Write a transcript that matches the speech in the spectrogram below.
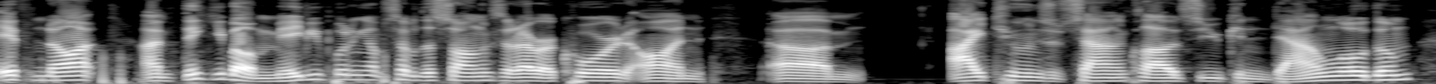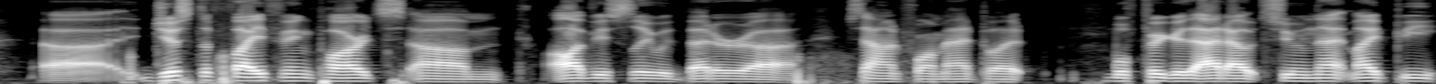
if not, I'm thinking about maybe putting up some of the songs that I record on um, iTunes or SoundCloud so you can download them. Uh, just the fifing parts, um, obviously with better uh, sound format, but we'll figure that out soon. That might be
